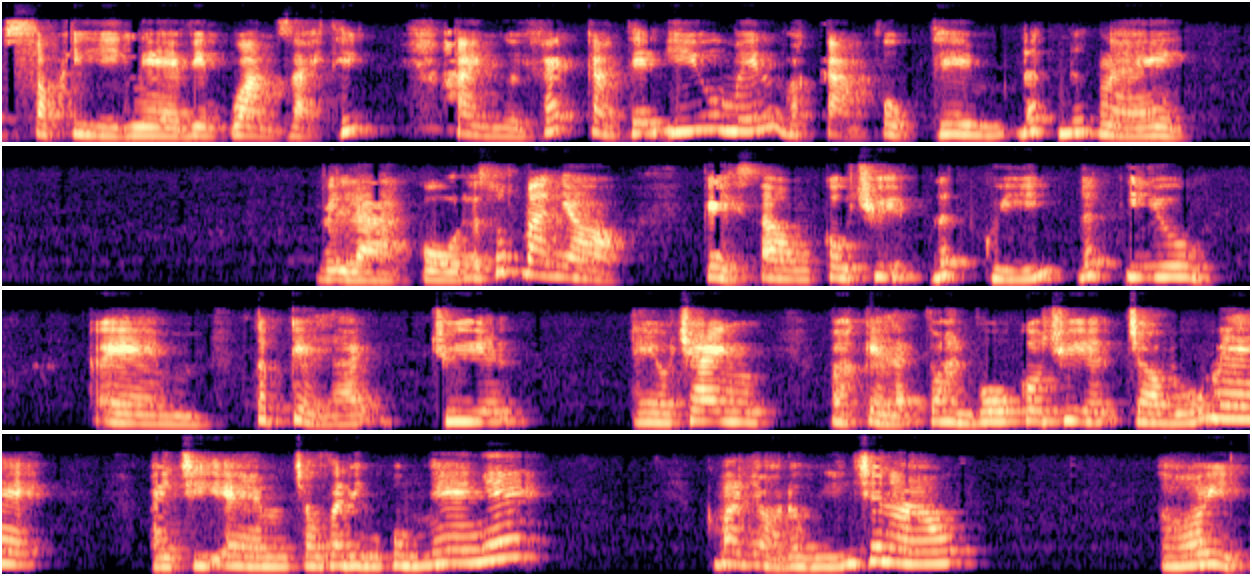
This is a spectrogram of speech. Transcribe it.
Sau khi nghe viên quản giải thích, hai người khách càng thêm yêu mến và cảm phục thêm đất nước này. Vậy là cô đã giúp ba nhỏ kể xong câu chuyện đất quý, đất yêu. Các em tập kể lại chuyện theo tranh và kể lại toàn bộ câu chuyện cho bố mẹ, anh chị em trong gia đình cùng nghe nhé. Các bạn nhỏ đồng ý chưa nào? Rồi,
